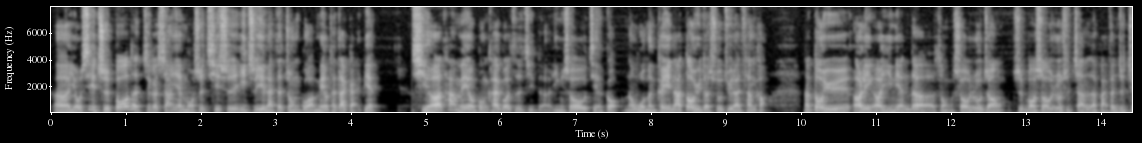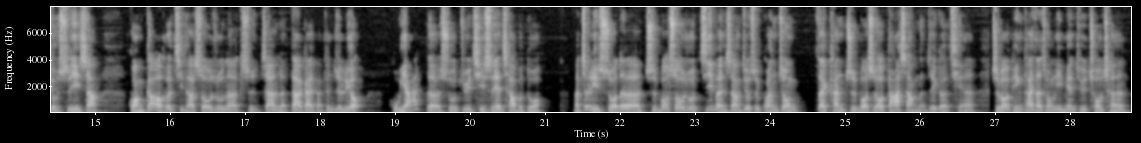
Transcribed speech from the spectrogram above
呃，游戏直播的这个商业模式其实一直以来在中国没有太大改变。企鹅它没有公开过自己的营收结构，那我们可以拿斗鱼的数据来参考。那斗鱼二零二一年的总收入中，直播收入是占了百分之九十以上，广告和其他收入呢只占了大概百分之六。虎牙的数据其实也差不多。那这里说的直播收入，基本上就是观众在看直播时候打赏的这个钱，直播平台再从里面去抽成。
